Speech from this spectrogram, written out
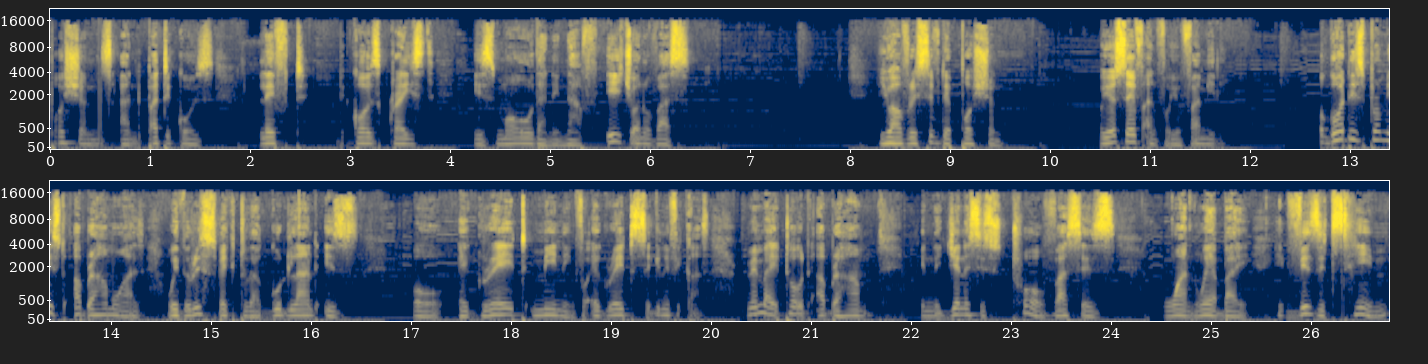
portions and particles left because Christ is more than enough. Each one of us, you have received a portion for yourself and for your family. God's promise to Abraham was with respect to the good land is for a great meaning, for a great significance. Remember, I told Abraham in Genesis 12, verses 1, whereby he visits him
